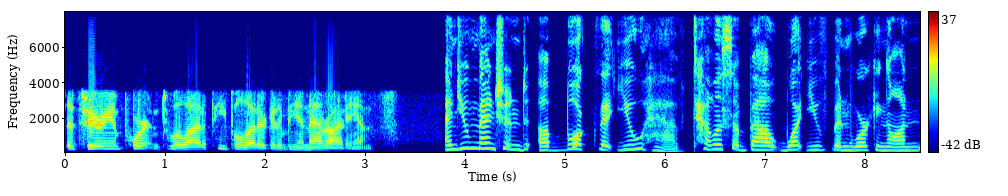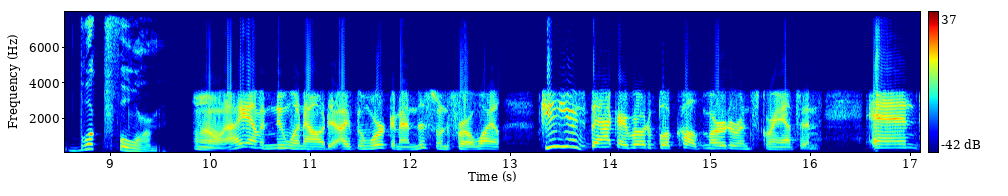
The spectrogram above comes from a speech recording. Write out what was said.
that's very important to a lot of people that are going to be in that audience. And you mentioned a book that you have. Tell us about what you've been working on book form. Oh, I have a new one out. I've been working on this one for a while. A few years back, I wrote a book called Murder in Scranton. And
